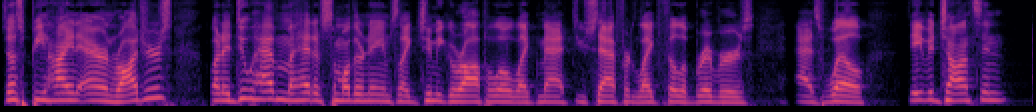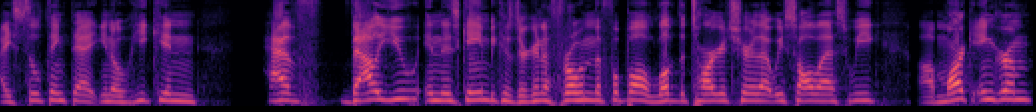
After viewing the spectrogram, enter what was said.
just behind Aaron Rodgers, but I do have him ahead of some other names like Jimmy Garoppolo, like Matthew Stafford, like Philip Rivers as well. David Johnson, I still think that, you know, he can have value in this game because they're going to throw him the football. Love the target share that we saw last week. Uh, Mark Ingram,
